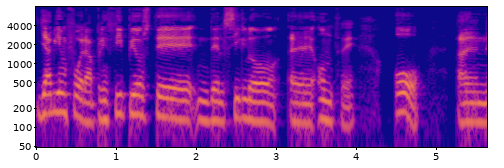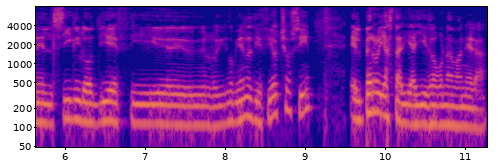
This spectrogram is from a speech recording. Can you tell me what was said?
ya bien fuera a principios del siglo XI eh, o en el siglo X y lo digo bien, el XVIII, sí, el perro ya estaría allí de alguna manera.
